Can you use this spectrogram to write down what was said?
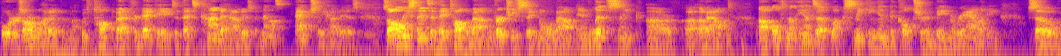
borders are wide open. Like we've talked about it for decades that that's kind of how it is, but now it's actually how it is. So all these things that they talk about and virtue signal about and lip sync uh, uh, about uh, ultimately ends up like sneaking into culture and being a reality. So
